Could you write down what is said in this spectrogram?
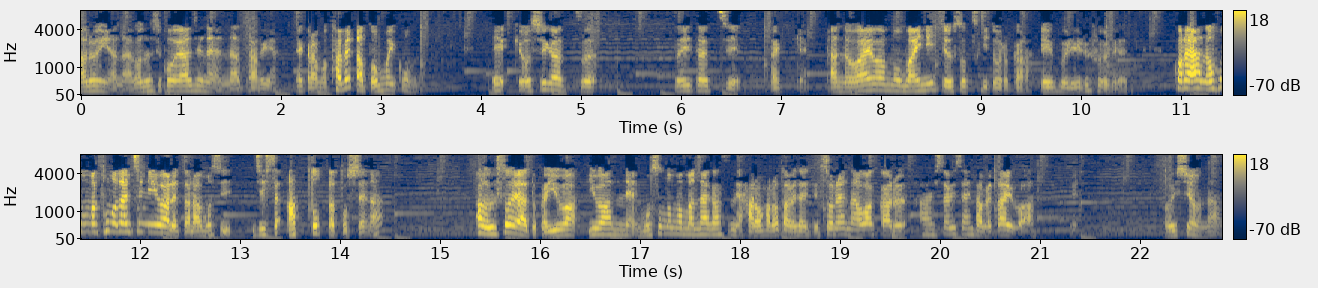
あるんやな。今年こういう味なんやなってあるやん。だからもう食べたと思い込んだ。え、今日4月1日だっけ？あの、ワイはもう毎日嘘つきとるから、エイブリルフールやこれあの、ほんま友達に言われたら、もし実際会っとったとしてな。あ、嘘やとか言わ、言わんねもうそのまま流すね。ハロハロ食べたいって、それな、わかる。あ、久々に食べたいわ。って。美味しいよな、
